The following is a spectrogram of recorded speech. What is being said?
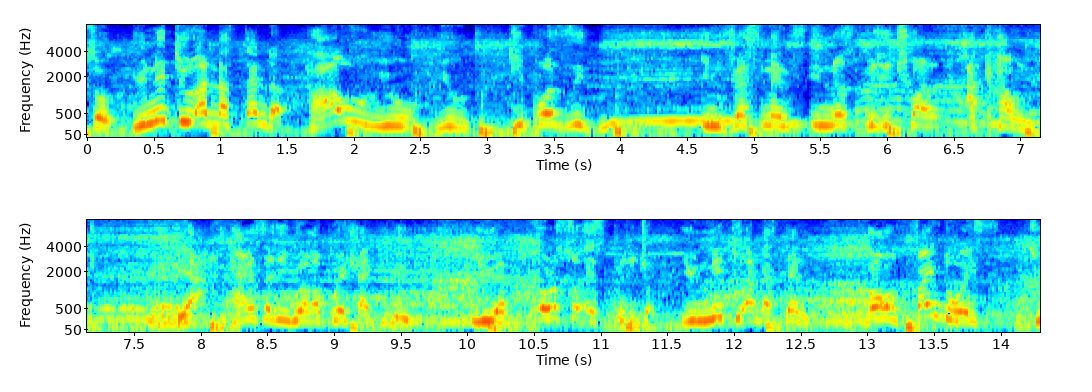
So you need to understand how you you deposit investments in your spiritual account. Yeah. You have also a spiritual you need to understand or find ways to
